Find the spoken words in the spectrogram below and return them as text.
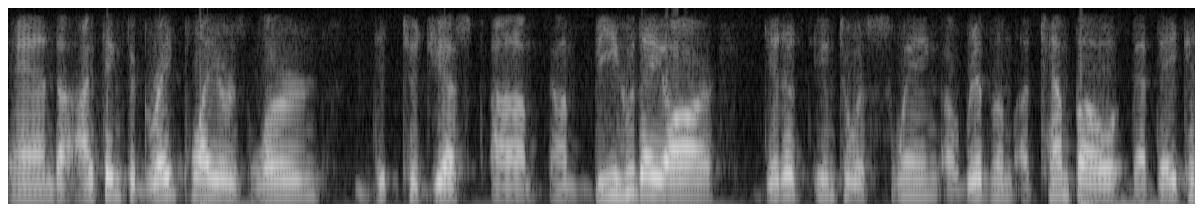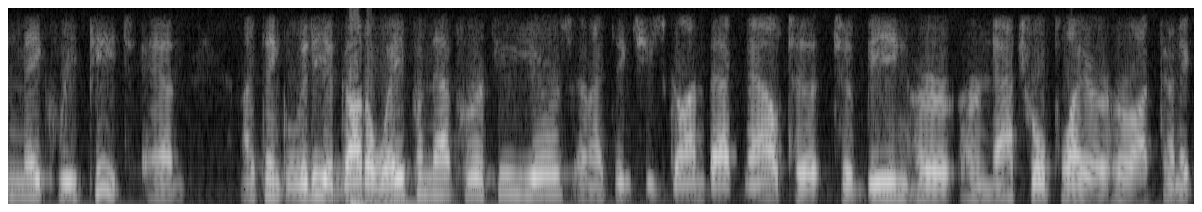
And uh, I think the great players learn to just um, um, be who they are, get it into a swing, a rhythm, a tempo that they can make repeat. And I think Lydia got away from that for a few years, and I think she's gone back now to, to being her, her natural player, her authentic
